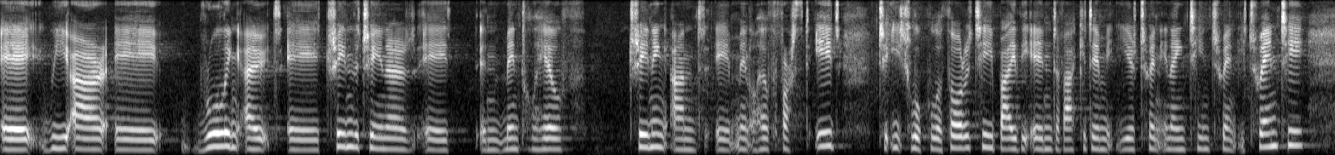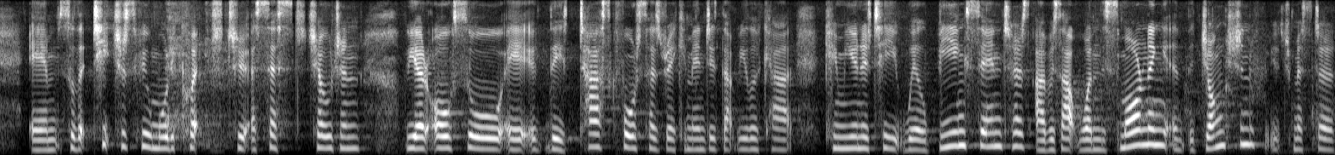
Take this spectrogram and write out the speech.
Eh, we are eh, rolling out a eh, Train the Trainer in mental health training and mental health first aid to each local authority by the end of academic year 2019-2020. Um, so that teachers feel more equipped to assist children. We are also, uh, the task force has recommended that we look at community wellbeing centres. I was at one this morning at the Junction, which Mr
